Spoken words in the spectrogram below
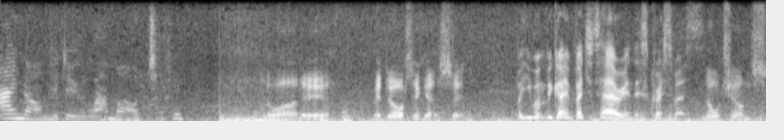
I normally do lamb or chicken. No idea. My daughter gets it. But you wouldn't be going vegetarian this Christmas? No chance.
